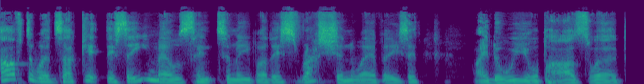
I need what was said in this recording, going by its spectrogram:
afterwards I get this email sent to me by this Russian, wherever he said, I know your password.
